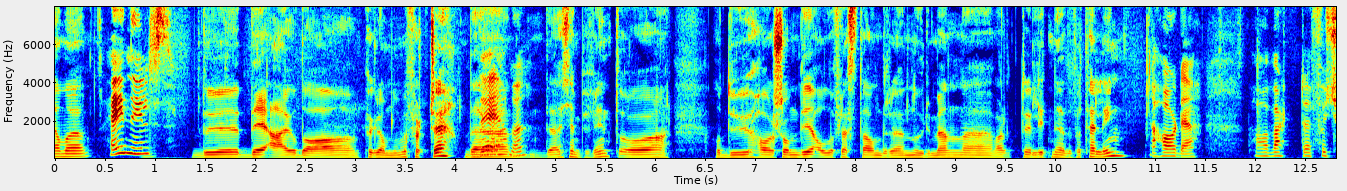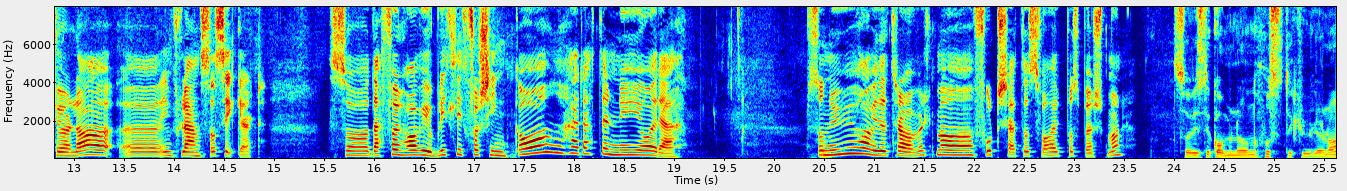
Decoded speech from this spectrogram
Anne. Hei, Nils. Du, det er jo da program nummer 40. Det, Det er det. det er kjempefint. Og, og du har, som de aller fleste andre nordmenn, eh, vært litt nede for telling. Jeg har det. Jeg har vært eh, forkjøla. Uh, influensa, sikkert. Så derfor har vi jo blitt litt forsinka òg her etter nyåret. Så nå har vi det travelt med å fortsette å svare på spørsmål. Så hvis det kommer noen hostekuler nå,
